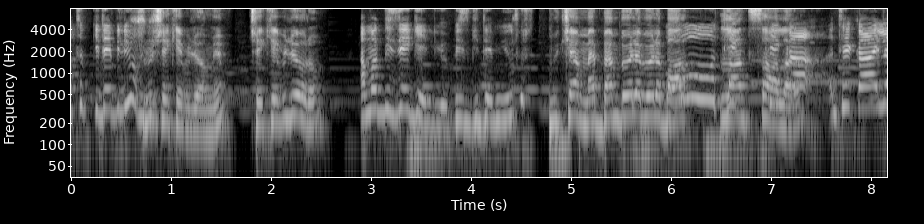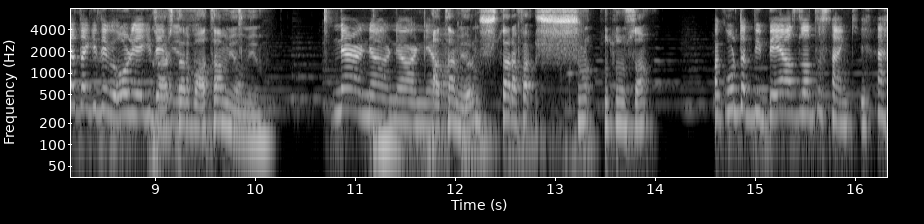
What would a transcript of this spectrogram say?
atıp gidebiliyor Şunu muyuz? çekebiliyor muyum? Çekebiliyorum. Ama bize geliyor. Biz gidemiyoruz. Mükemmel. Ben böyle böyle bağlantı sağlarım. Tek, tek ağıyla da gidebiliyor. Oraya Karşı gidemiyoruz. tarafa atamıyor muyum? No no no no. Atamıyorum. Şu tarafa şunu tutunsam. Bak orada bir beyazladı sanki. Heh.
